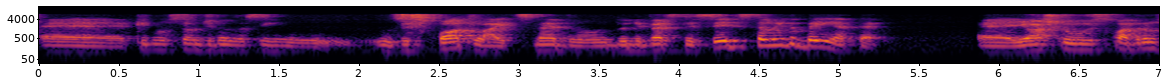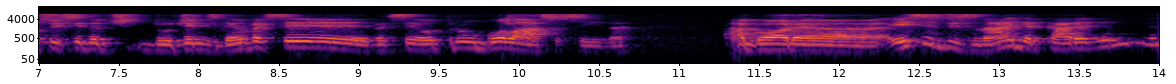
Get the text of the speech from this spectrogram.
é, que não são, digamos assim, os spotlights né, do, do universo DC, eles estão indo bem até. É, eu acho que o Esquadrão Suicida do James Gunn vai ser, vai ser outro golaço, assim, né? Agora, esses do Snyder, cara, eu, eu,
